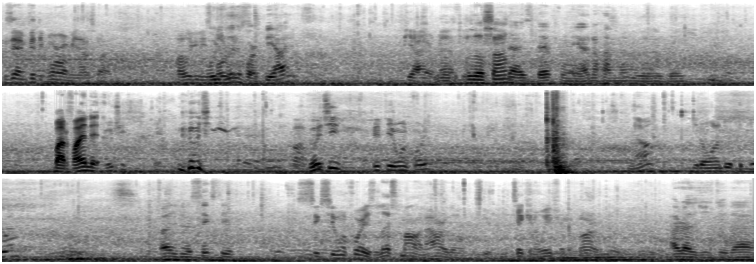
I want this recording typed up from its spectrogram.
He's at 54 on me, that's why. Oh, look at these what are you looking motors. for? PI? PI or math. A little sound? That's definitely, I don't have none of those, bro. About to find it. Gucci? Gucci? 50 to 140? No? You don't want to do a 51? Probably do a 60. 60 to 140 is less mile an hour though. You're taking away from the car. I'd rather just do that.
